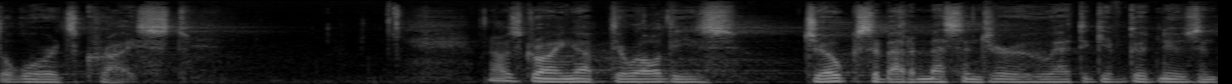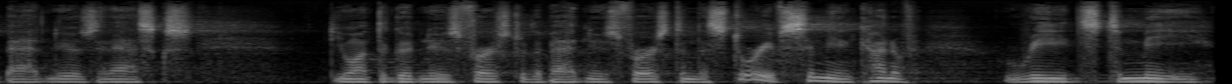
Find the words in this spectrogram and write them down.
the Lord's Christ. When I was growing up, there were all these jokes about a messenger who had to give good news and bad news and asks, Do you want the good news first or the bad news first? And the story of Simeon kind of reads to me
